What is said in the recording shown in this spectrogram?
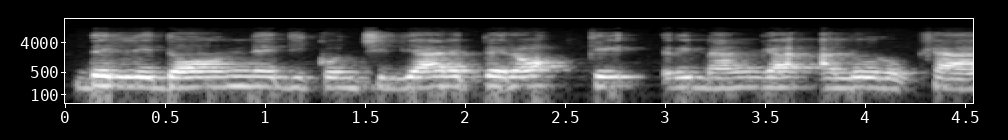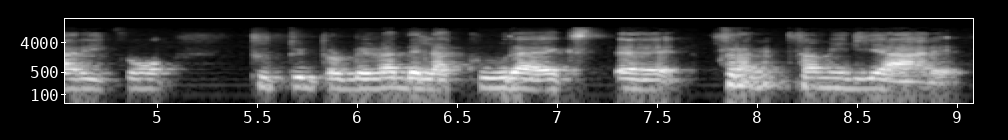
delle donne di conciliare, però che rimanga a loro carico tutto il problema della cura ex, eh, familiare,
